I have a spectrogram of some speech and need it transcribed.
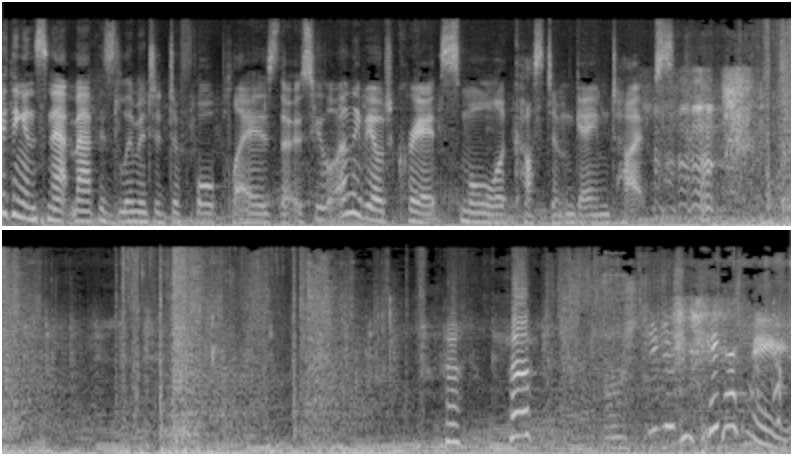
Everything in Snap Map is limited to four players, though, so you'll only be able to create smaller custom game types. you just kicked me!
